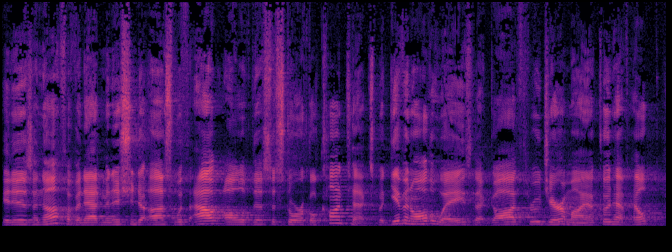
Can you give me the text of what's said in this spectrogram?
It is enough of an admonition to us without all of this historical context, but given all the ways that God, through Jeremiah, could have helped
